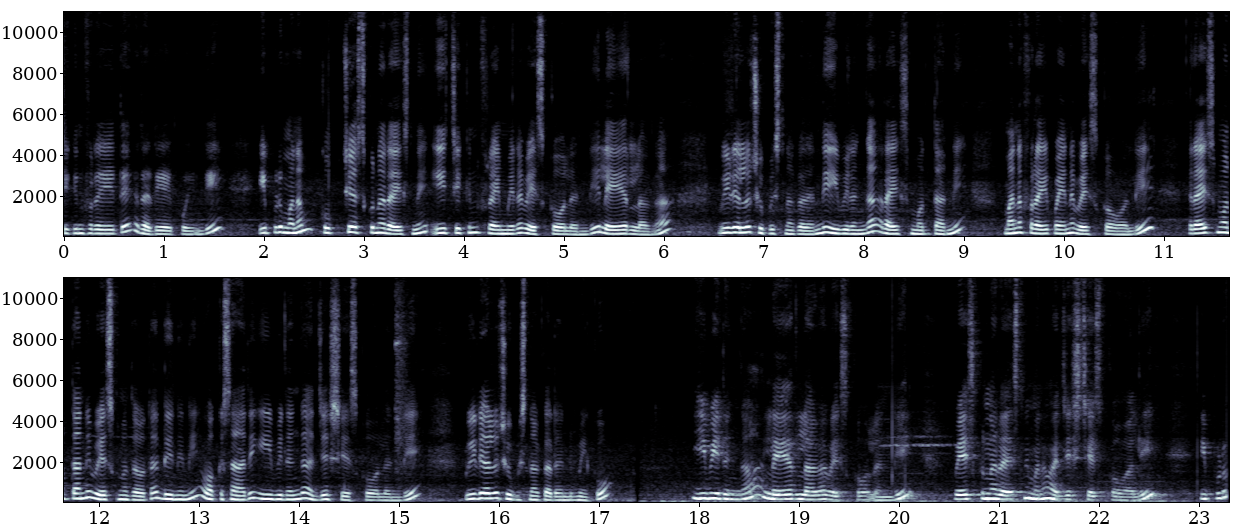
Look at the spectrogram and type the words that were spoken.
చికెన్ ఫ్రై అయితే రెడీ అయిపోయింది. ఇప్పుడు మనం కుక్ చేసుకున్న రైస్ని ఈ చికెన్ ఫ్రై మీద వేసుకోవాలండి లేయర్ లాగా. వీడియోలో చూపిస్తున్నా కదండి ఈ విధంగా రైస్ మొత్తాన్ని మన ఫ్రై పైన వేసుకోవాలి. రైస్ మొత్తాన్ని వేసుకున్న తర్వాత దీనిని ఒకసారి ఈ విధంగా అడ్జస్ట్ చేసుకోవాలండి. వీడియోలో చూపిస్తున్నా కదండి మీకు. ఈ విధంగా లేయర్ లాగా వేసుకోవాలండి. వేసుకున్న రైస్ని మనం అడ్జస్ట్ చేసుకోవాలి. ఇప్పుడు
